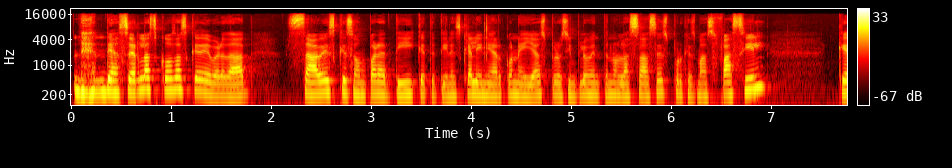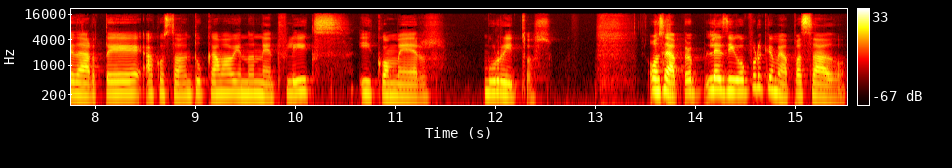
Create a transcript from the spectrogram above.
de, hacer las cosas que de verdad sabes que son para ti, que te tienes que alinear con ellas, pero simplemente no las haces porque es más fácil quedarte acostado en tu cama viendo Netflix y comer burritos. O sea, pero les digo porque me ha pasado.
